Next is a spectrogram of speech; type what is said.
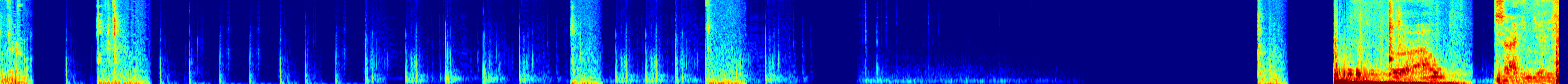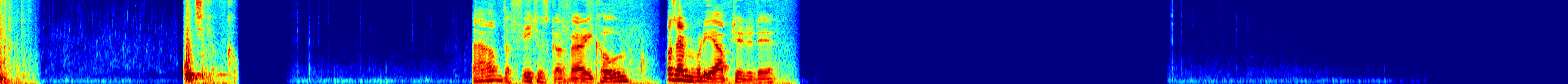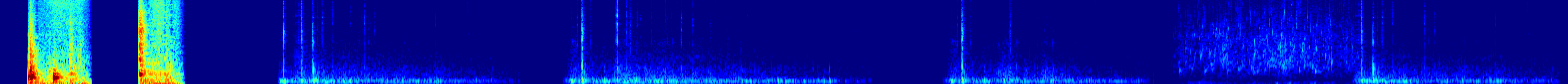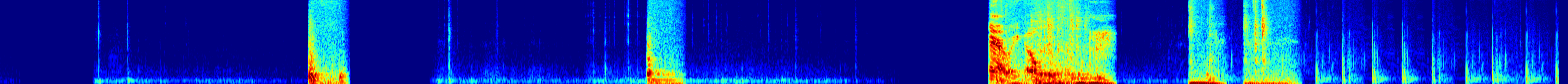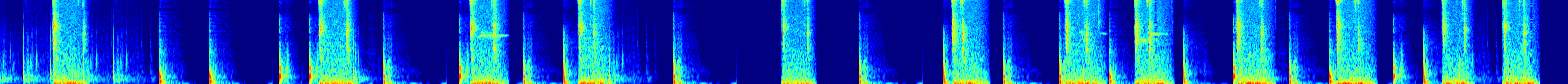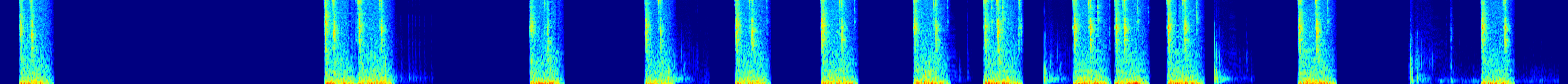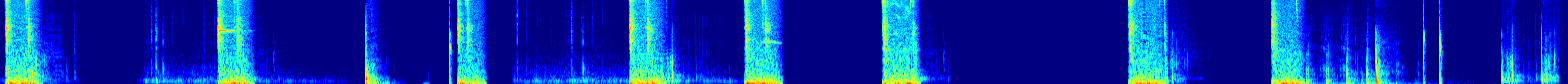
hammer. There's one. Oh, second, Jason. It's got cold. Uh, the feet has got very cold. What's everybody up to today?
